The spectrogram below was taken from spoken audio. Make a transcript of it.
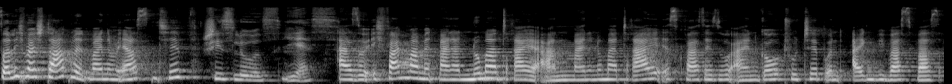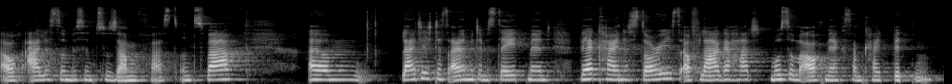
Soll ich mal starten mit meinem ersten Tipp? Schieß los, yes. Also ich fange mal mit meiner Nummer drei an. Meine Nummer drei ist quasi so ein Go-To-Tipp und irgendwie was, was auch alles so ein bisschen zusammenfasst. Und zwar ähm, leite ich das ein mit dem Statement, wer keine Stories auf Lager hat, muss um Aufmerksamkeit bitten.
